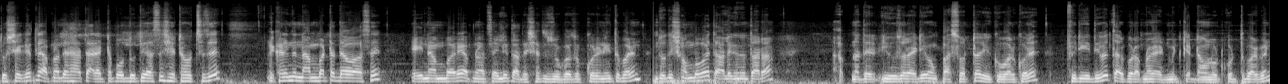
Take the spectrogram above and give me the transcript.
তো সেক্ষেত্রে আপনাদের হাতে আরেকটা পদ্ধতি আছে, সেটা হচ্ছে যে এখানে যে নাম্বারটা দেওয়া আছে, এই নাম্বারে আপনারা চাইলে তাদের সাথে যোগাযোগ করে নিতে পারেন। যদি সম্ভব হয়, তাহলে কিন্তু তারা আপনাদের ইউজার আইডি এবং পাসওয়ার্ডটা রিকভার করে ফিরিয়ে দিবে, তারপর আপনারা অ্যাডমিট কার্ড ডাউনলোড করতে পারবেন।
